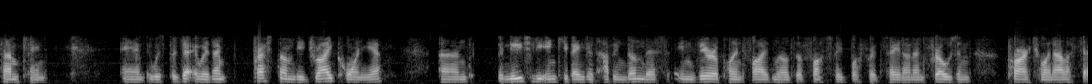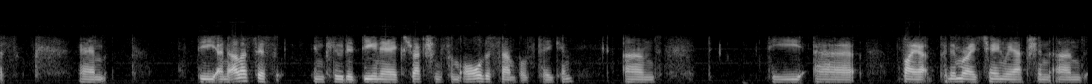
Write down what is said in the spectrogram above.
sampling. Um, it was it was then pressed on the dry cornea and immediately incubated, having done this in 0.5 mils of phosphate buffered saline and frozen prior to analysis. Um, the analysis included DNA extraction from all the samples taken and the uh, via polymerase chain reaction and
